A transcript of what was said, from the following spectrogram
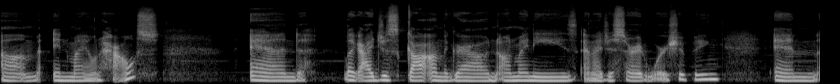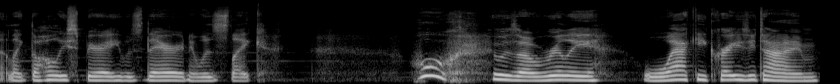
um, in my own house. And like I just got on the ground on my knees and I just started worshiping. And like the Holy Spirit he was there and it was like whew it was a really wacky, crazy time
